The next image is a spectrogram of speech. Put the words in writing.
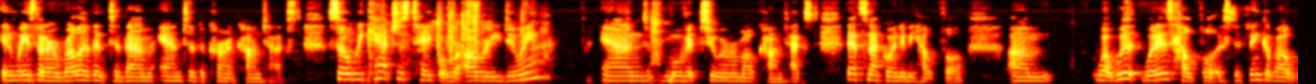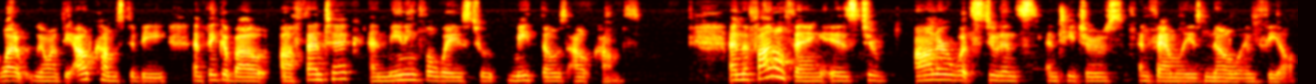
in ways that are relevant to them and to the current context. So we can't just take what we're already doing and move it to a remote context. That's not going to be helpful. Um, what, what is helpful is to think about what we want the outcomes to be and think about authentic and meaningful ways to meet those outcomes. And the final thing is to honor what students and teachers and families know and feel.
